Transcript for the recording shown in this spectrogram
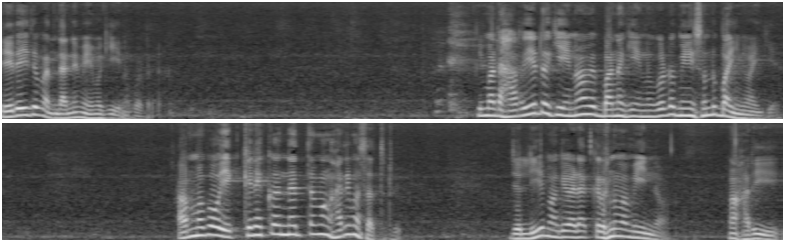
තේරෙයිද මන් දන්නේ මෙහෙම කියනකොට. ඉතින් මට හරියට කියනවා මේ බණ කියනකොට මිනිසුන්ට බයින්වයි කිය. අම්මපෝ එක්කෙනෙක්වත් නැත්තම් මං හරිම සතුටුයි. ජොල්ලිය මගේ වැඩක් කරන මම ඉන්නවා. මම හරි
